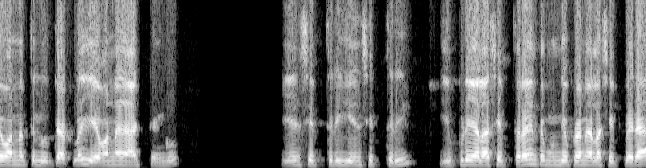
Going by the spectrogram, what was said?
ఏమన్నా తెలివితేటలు ఏమన్నా యాక్టింగ్ ఏం చెప్తిరి ఏం చెప్తిరి? ఇప్పుడే ఎలా చెప్తారా? ఇంత ముందు ఎప్పుడైనా ఎలా చెప్పారా?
